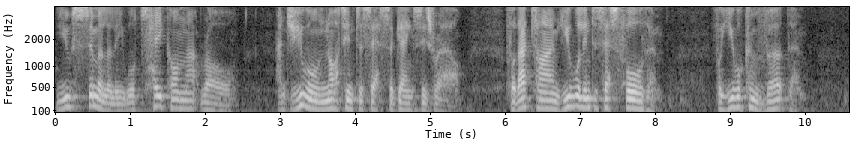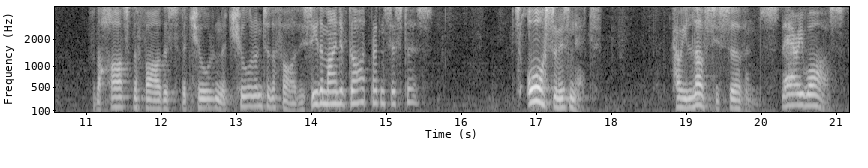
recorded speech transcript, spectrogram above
you similarly will take on that role and you will not intercess against Israel. For that time you will intercess for them, for you will convert them for the hearts of the fathers to the children, the children to the fathers. You see the mind of God, brothers and sisters? It's awesome, isn't it? How he loves his servants. There he was,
